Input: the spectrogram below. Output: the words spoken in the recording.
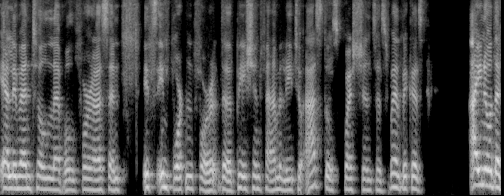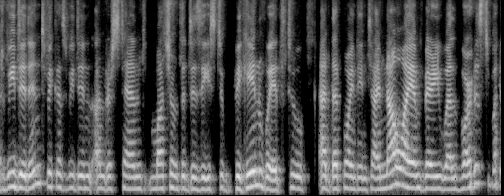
elemental level for us. And it's important for the patient family to ask those questions as well, because I know that we didn't because we didn't understand much of the disease to begin with to at that point in time. Now I am very well versed, but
